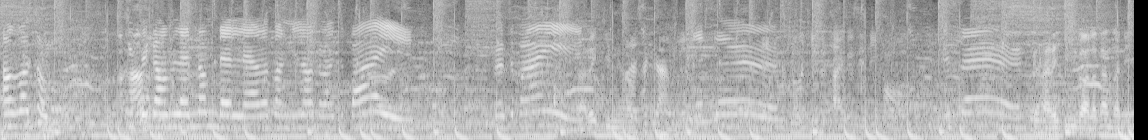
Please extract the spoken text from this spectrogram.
เราก็จบกิจกรรมแรนดอมแดนแล้ว แล้วตอนนี้เรากำลังจะไปเราจะไปหาอะไรกินครับสักอย่างไม่ yes sir ช่วงที่สุดท้ายคือซิตี้มอลล์ yes sir ไปหาอะไรกินก่อนแล้วกันตอนนี้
